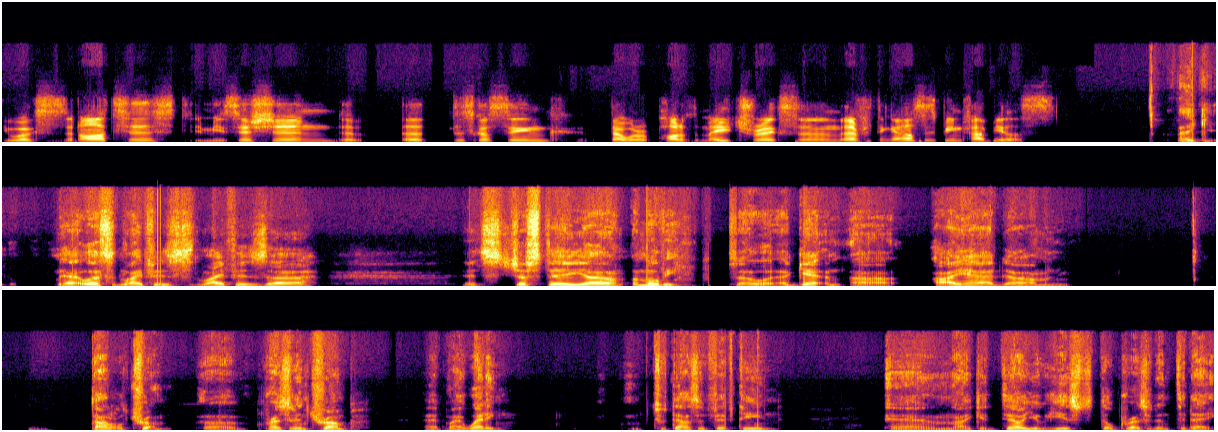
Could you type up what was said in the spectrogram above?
your works as an artist, a musician, the, uh, discussing that we're a part of the Matrix, and everything else has been fabulous. Thank you. Yeah, listen, life is life is uh it's just a uh, a movie. So again, uh, I had um, Donald Trump, uh, President Trump, at my wedding, in 2015, and I can tell you he is still president today.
